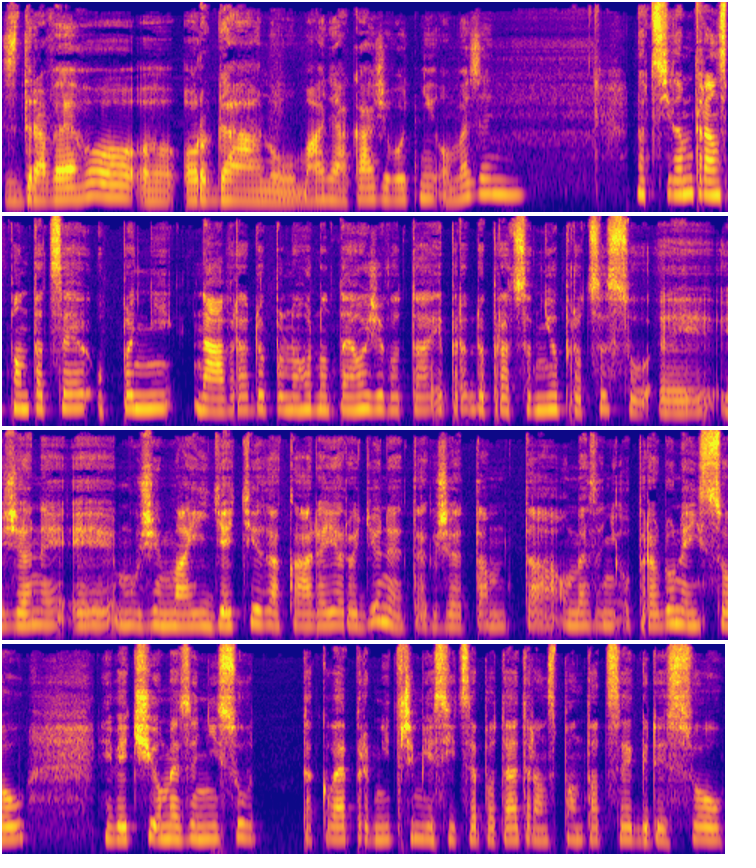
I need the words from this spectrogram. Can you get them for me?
zdravého eh, orgánu? Má nějaká životní omezení? No cílem transplantace je úplný návrat do plnohodnotného života i do pracovního procesu. I ženy, i muži mají děti, zakládají rodiny, takže tam ta omezení opravdu nejsou. Největší omezení jsou takové první tři měsíce po té transplantaci, kdy jsou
